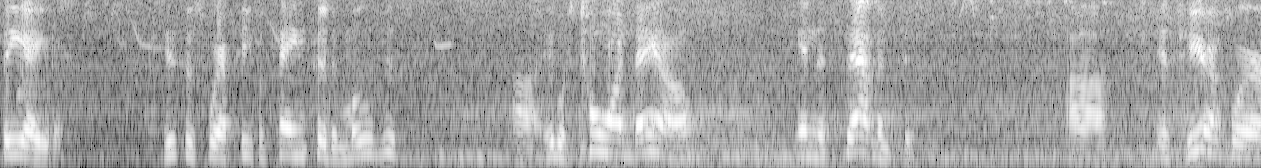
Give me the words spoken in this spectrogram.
Theater. This is where people came to the movies. Uh, it was torn down in the 70s. Uh, it's here where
